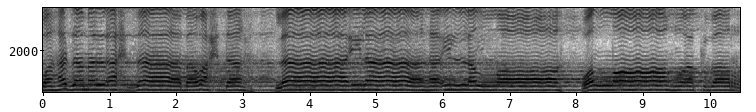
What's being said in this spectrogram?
وهزم الأحزاب وحده. لا إله إلا الله والله أكبر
